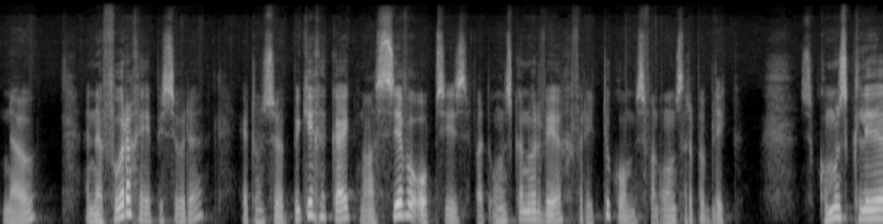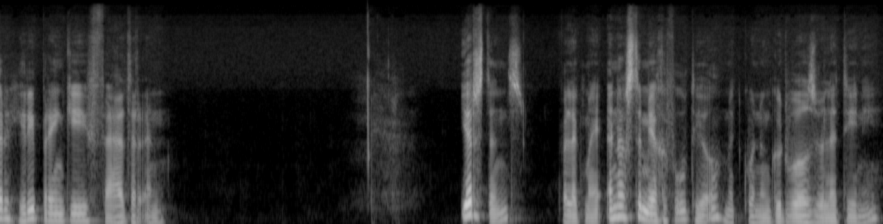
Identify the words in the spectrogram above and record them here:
Nou, in 'n vorige episode het ons so 'n bietjie gekyk na sewe opsies wat ons kan oorweeg vir die toekoms van ons republiek. So kom ons kleur hierdie prentjie verder in. Eerstens wil ek my innigste meegevoel deel met koning Goodwill Zwelithini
